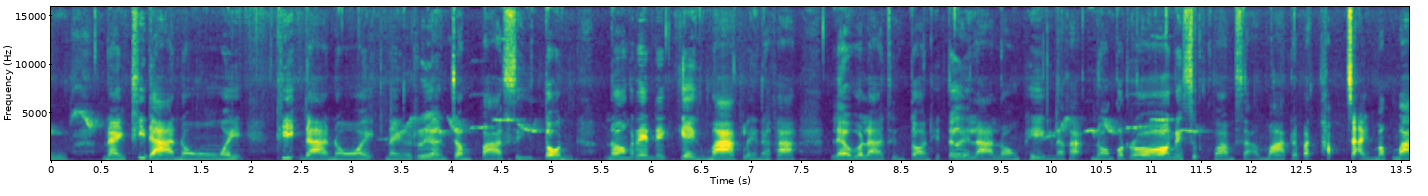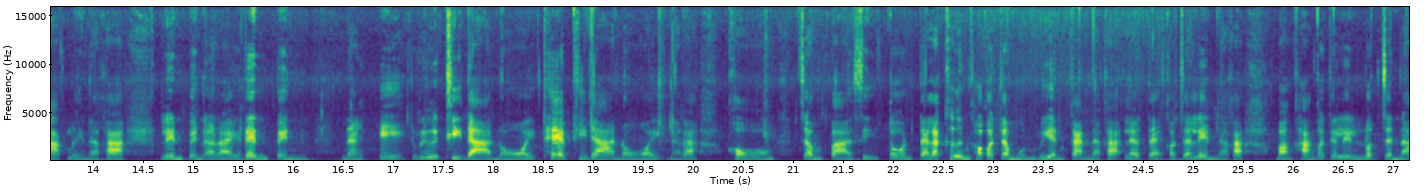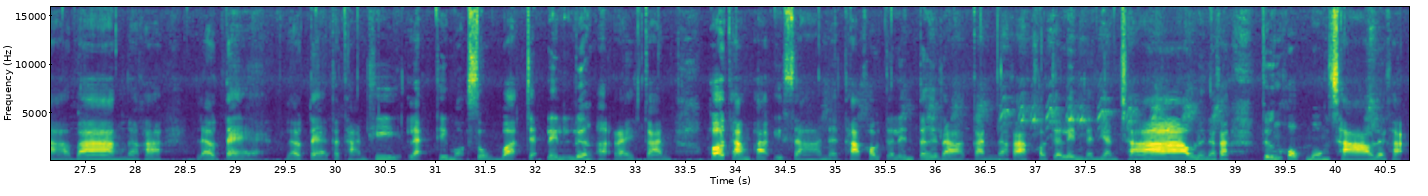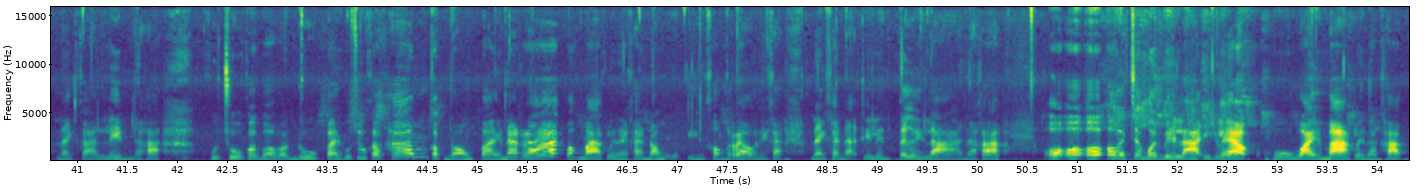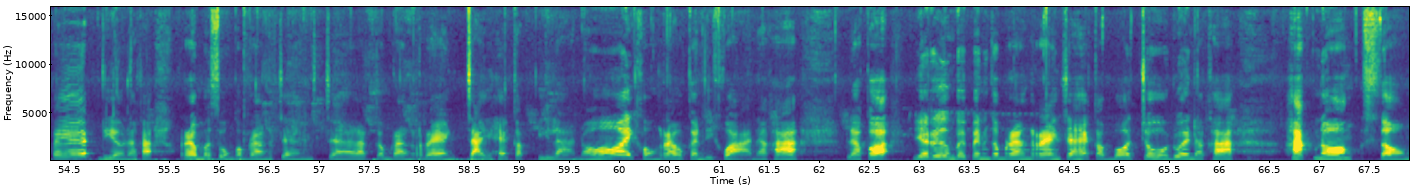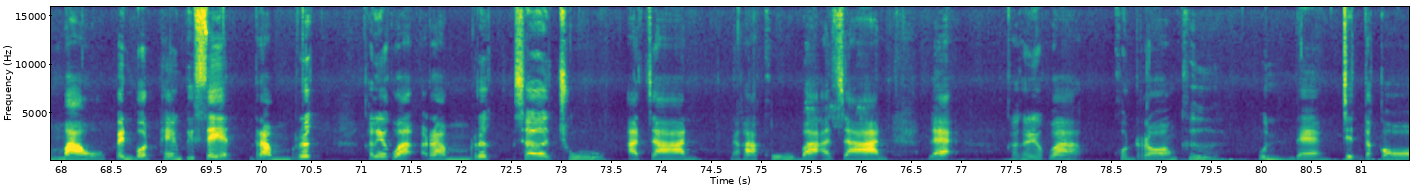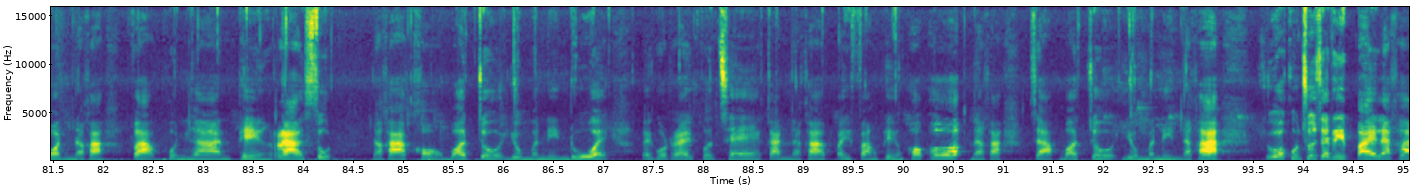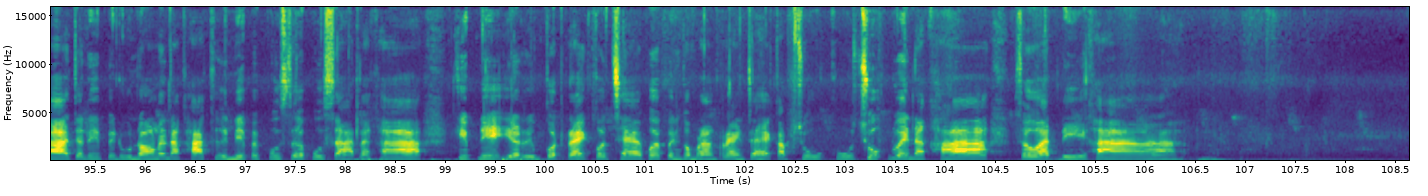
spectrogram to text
ในทิดาน้อยทิดาน้อยในเรื่องจำปาสีต้น น้องเล่นได้เก่งมากเลยนะคะ แล้วเวลาถึงตอนที่เต้ยลาร้องเพลงนะคะ น้องก็ร้องได้สุดความสามารถและประทับใจมากๆเลยนะคะ เล่นเป็นอะไรเล่นเป็นนางเอกหรือทิดาน้อย เทพธิดาน้อยนะคะ ของจำปาสีต้น แต่ละคืนเขาก็จะหมุนเวียนกันนะคะ แล้วแต่เขาจะเล่นนะคะ บางครั้งก็จะเล่นรจนาบ้างนะคะ แล้วแต่แล้วแต่สถานที่และที่เหมาะสมว่าจะเล่นเรื่องอะไรกัน เพราะทางภาคอีสานเนี่ยถ้าเขาจะเล่นเต้ยรากันนะคะเขาจะเล่นกันยันเช้าเลยนะคะ ถึง6โมงเช้าเลยค่ะในการเล่นนะคะ ครูชูก็บอกว่าดูไปครูชูก็ค้ำกับน้องไปน่ารักมากๆเลยนะคะ น้องอุ๋งอิงของเราเนี่ยค่ะในขณะที่เล่นเต้ยลานะคะ โอ้โอ้โอ้โอ้จะหมดเวลาอีกแล้วโหไวมากเลยนะคะ แป๊บเดียวนะคะ เรามาส่งกำลังแจงจะกำลังแรงใจให้กับอีหลาน้อยของเรากันดีกว่านะคะ แล้วก็อย่าลืมไปเป็นกำลังแรงใจให้กับบอสโจด้วยนะคะฮักน้องสองเมาเป็นบทเพลงพิเศษรำลึก เขาเรียกว่ารำลึกเชิดชูอาจารย์นะคะครูบาอาจารย์ และเขาเรียกว่าคนร้องคือคุณแดงจิตกรนะคะฝากผลงานเพลงล่าสุดนะคะของบอสโจยมนินด้วย ไปกดไลค์กดแชร์กันนะคะ ไปฟังเพลงเพราะๆนะคะ จากบอสโจยมนินนะคะ ถือว่าคุณชูจะรีบไปแล้วค่ะ จะรีบไปดูน้องแล้วนะคะ คืนนี้ไปปูเสือปูศาสตร์แล้วค่ะ คลิปนี้อย่าลืมกดไลค์กดแชร์ เพื่อเป็นกำลังแรงใจให้กับชูครูชุด้วยนะคะ สวัสดีค่ะ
